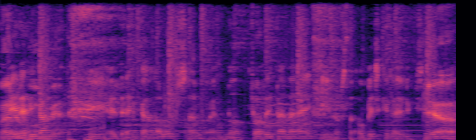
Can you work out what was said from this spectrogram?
Mä Et nukun ehkä, niin, et ehkä halua sanoa, että no tori tänään ei kiinnosta, opiskele yksin. Joo.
